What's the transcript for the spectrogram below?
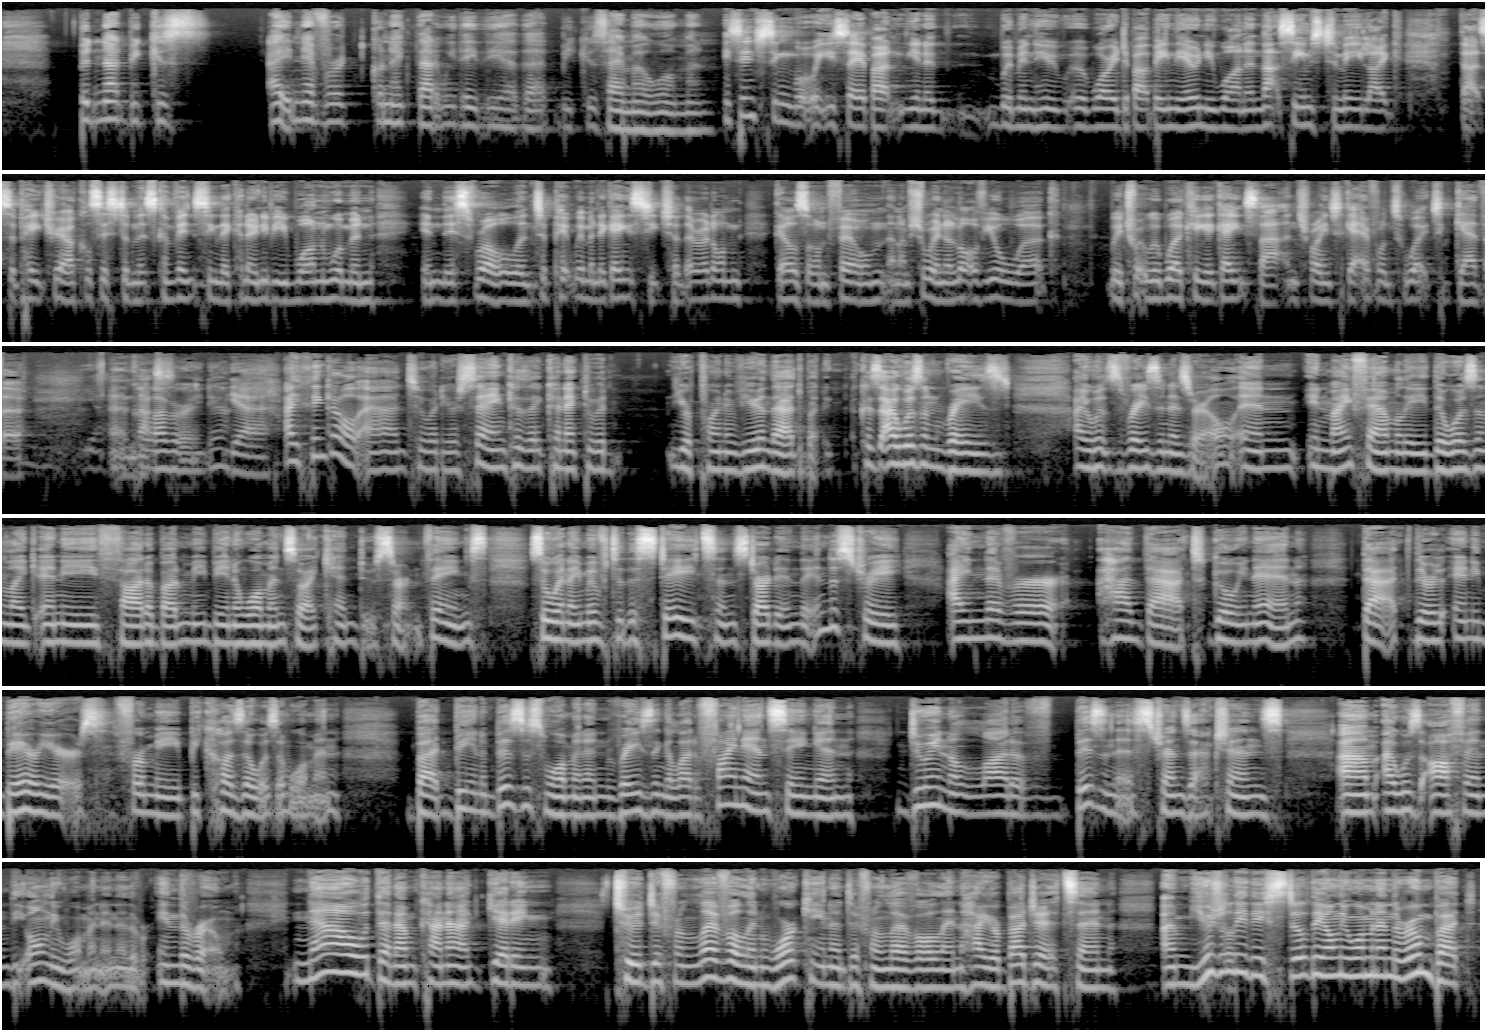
but not because I never connect that with the idea that because I'm a woman. It's interesting what, what you say about you know women who are worried about being the only one, and that seems to me like that's a patriarchal system that's convincing there can only be one woman in this role, and to pit women against each other. And on Girls on Film, and I'm sure in a lot of your work, we're, tr- we're working against that and trying to get everyone to work together. Yeah. And collaborate, yeah. yeah. I think I'll add to what you're saying because I connect with your point of view in that, but because I wasn't raised, I was raised in Israel, and in my family there wasn't like any thought about me being a woman, so I can't do certain things. So when I moved to the states and started in the industry, I never had that going in that there are any barriers for me because I was a woman. But being a businesswoman and raising a lot of financing and doing a lot of business transactions um, I was often the only woman in the, in the room. Now that I'm kind of getting to a different level and working a different level and higher budgets, and I'm usually the, still the only woman in the room, but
